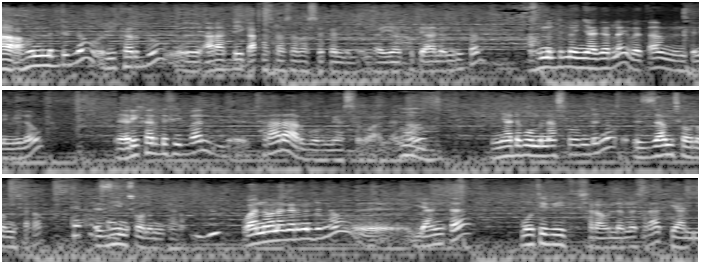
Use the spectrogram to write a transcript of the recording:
አዎ፣ አሁን ምንድን ነው ሪከርዱ አራት ደቂቃ ከ17 ሰከንድ ነው እንዳያችሁት የዓለም ሪከርድ። አሁን ምንድን ነው እኛ ሀገር ላይ በጣም እንትን የሚለው ሪከርድ ሲባል ተራራ አድርጎ የሚያስበዋል እና እኛ ደግሞ የምናስበው ምንድን ነው እዛም ሰው ነው የሚሰራው፣ እዚህም ሰው ነው የሚሰራው። ዋናው ነገር ምንድን ነው ያንተ motivate ስራውን ለመስራት ያለ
